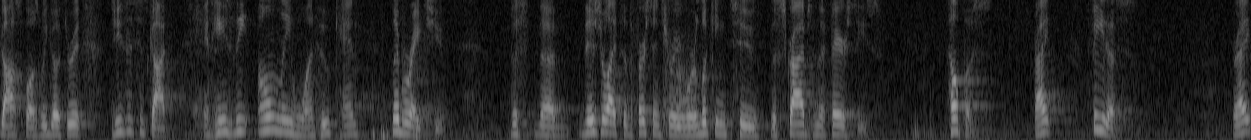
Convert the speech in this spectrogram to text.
gospel as we go through it. Jesus is God, and He's the only one who can liberate you. The, the Israelites of the first century were looking to the scribes and the Pharisees. Help us, right? Feed us, right?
